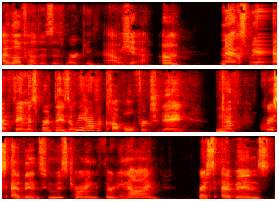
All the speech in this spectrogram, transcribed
I love how this is working out. Yeah. Um, next we have famous birthdays, and we have a couple for today. We have Chris Evans, who is turning 39. Chris Evans,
